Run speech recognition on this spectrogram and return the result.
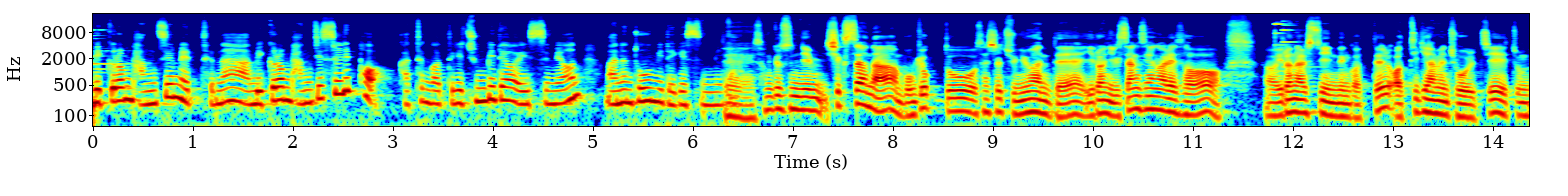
미끄럼 방지 매트나 미끄럼 방지 슬리퍼 같은 것들이 준비되어 있으면 많은 도움이 되겠습니다. 네, 성 교수님 식사나 목욕도 사실 중요한데 이런 일상생활에서 어, 일어날 수 있는 것들 어떻게 하면 좋을지 좀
